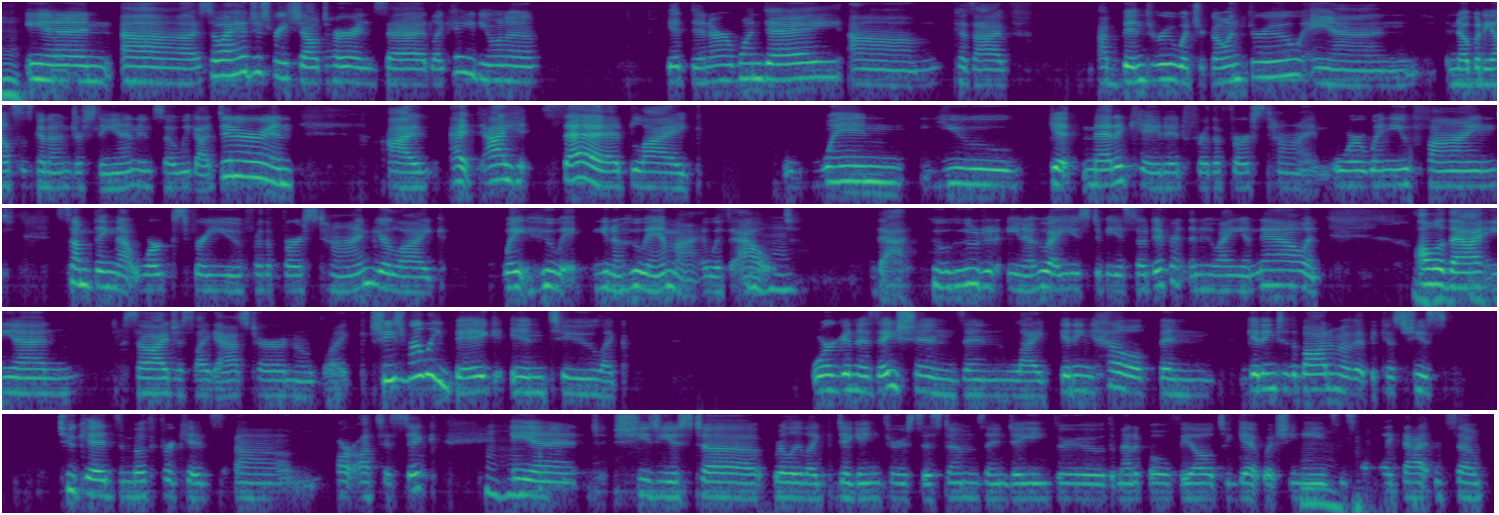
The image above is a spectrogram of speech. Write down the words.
Mm. And uh, so I had just reached out to her and said, like, hey, do you want to get dinner one day? Um, because I've I've been through what you're going through, and nobody else is gonna understand. And so we got dinner, and I I, I said like when you get medicated for the first time or when you find something that works for you for the first time you're like wait who you know who am i without Mhm. that who who did you know who i used to be is so different than who i am now and all of that and so i just like asked her and i was like she's really big into like organizations and like getting help and getting to the bottom of it because she's two kids and both of her kids um, are autistic. Mhm. and she's used to really like digging through systems and digging through the medical field to get what she needs and stuff like that. And so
